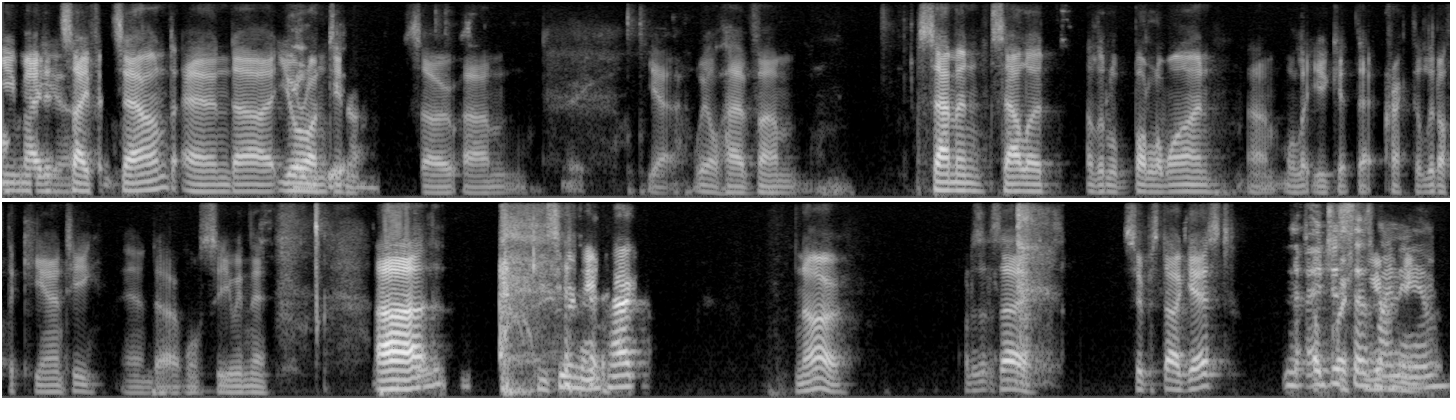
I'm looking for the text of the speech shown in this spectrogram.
you made it uh, safe and sound, and uh, you're on dinner. So, um, yeah, we'll have um, salmon, salad, a little bottle of wine. Um, we'll let you get that, crack the lid off the Chianti, and uh, we'll see you in there. Uh, Can you see your name tag? no. What does it say? Superstar guest? No, Stop it just says my everything. name.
